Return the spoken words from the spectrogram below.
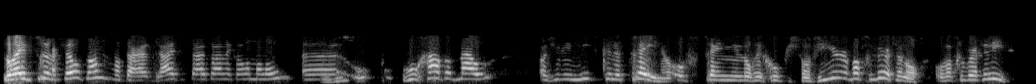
Nog even terug naar het veld dan, want daar draait het uiteindelijk allemaal om. Uh, mm hoe, hoe, gaat dat nou als jullie niet kunnen trainen? Of trainen jullie nog in groepjes van vier? Wat gebeurt er nog? Of wat gebeurt er niet?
